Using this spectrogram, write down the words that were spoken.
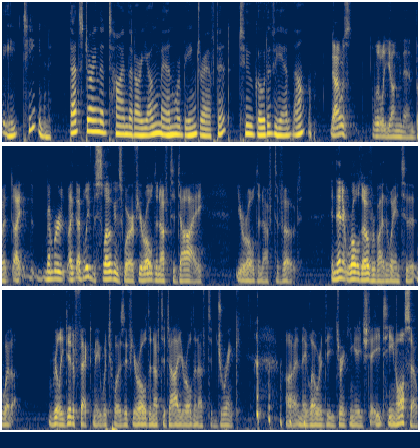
18. That's during the time that our young men were being drafted to go to Vietnam. Now, I was a little young then, but I remember, I, I believe the slogans were if you're old enough to die, you're old enough to vote. And then it rolled over, by the way, into what really did affect me, which was if you're old enough to die, you're old enough to drink. uh, and they lowered the drinking age to 18 also.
